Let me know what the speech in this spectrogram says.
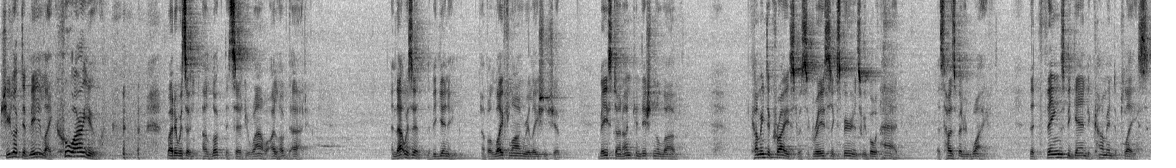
she looked at me like, Who are you? but it was a, a look that said, Wow, I love that. And that was it, the beginning of a lifelong relationship based on unconditional love. Coming to Christ was the greatest experience we both had as husband and wife. That things began to come into place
